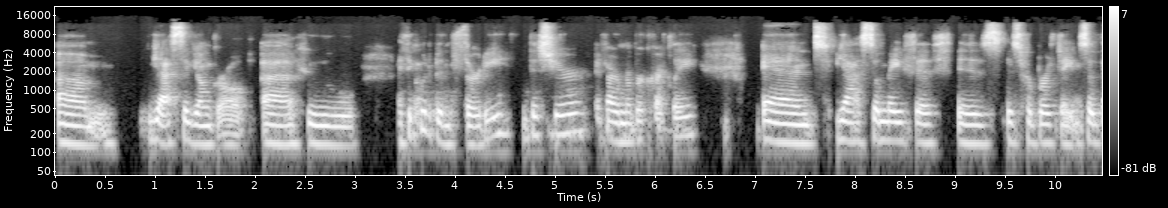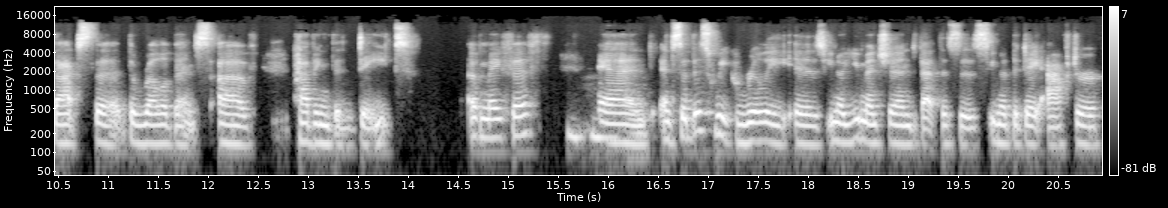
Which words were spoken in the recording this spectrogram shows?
um, yes a young girl uh, who i think would have been 30 this year if i remember correctly. And yeah so may 5th is is her birthday. And so that's the the relevance of having the date of may 5th and and so this week really is you know you mentioned that this is you know the day after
